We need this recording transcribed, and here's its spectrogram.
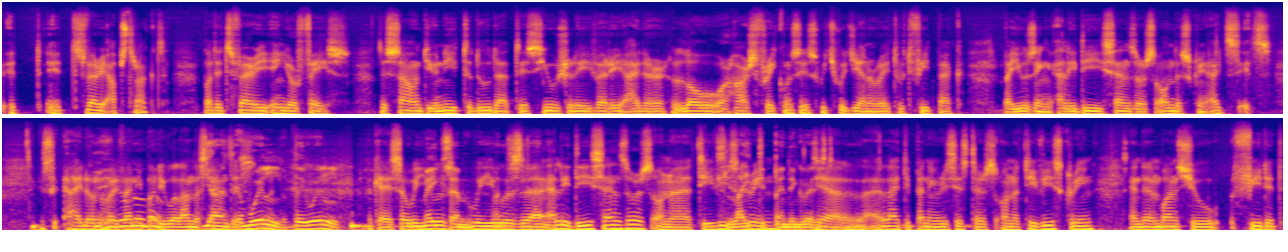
it it's very abstract, but it's very in your face. The sound you need to do that is usually very either low or harsh frequencies, which we generate with feedback by using LED sensors on the screen. It's, it's, it's I don't know if No, no, anybody no. will understand yeah, this. They will. They will. Okay, so we Make use them we use uh. LED sensors on a TV It's light screen. depending resistor. Yeah, light depending resistors on a TV screen, and then once you feed it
